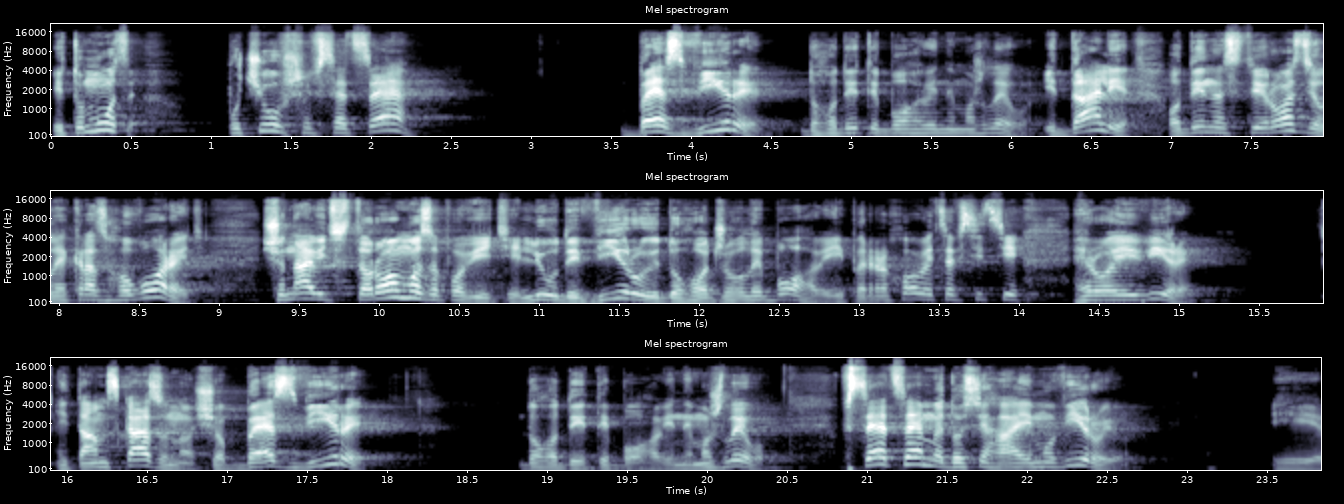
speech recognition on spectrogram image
І тому, почувши все це, без віри догодити Богові неможливо. І далі 11 розділ якраз говорить, що навіть в старому заповіті люди вірою догоджували Богові. І перераховуються всі ці герої віри. І там сказано, що без віри догодити Богові неможливо. Все це ми досягаємо вірою. І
